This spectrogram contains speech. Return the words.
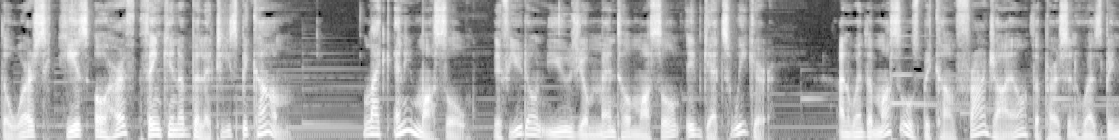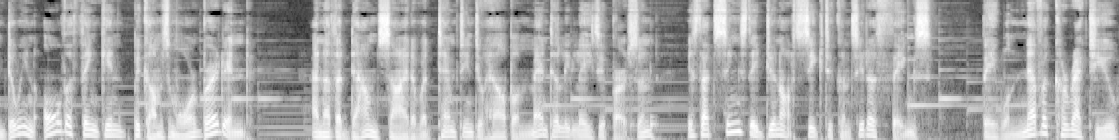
the worse his or her thinking abilities become. Like any muscle, if you don't use your mental muscle, it gets weaker. And when the muscles become fragile, the person who has been doing all the thinking becomes more burdened. Another downside of attempting to help a mentally lazy person is that since they do not seek to consider things, they will never correct you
